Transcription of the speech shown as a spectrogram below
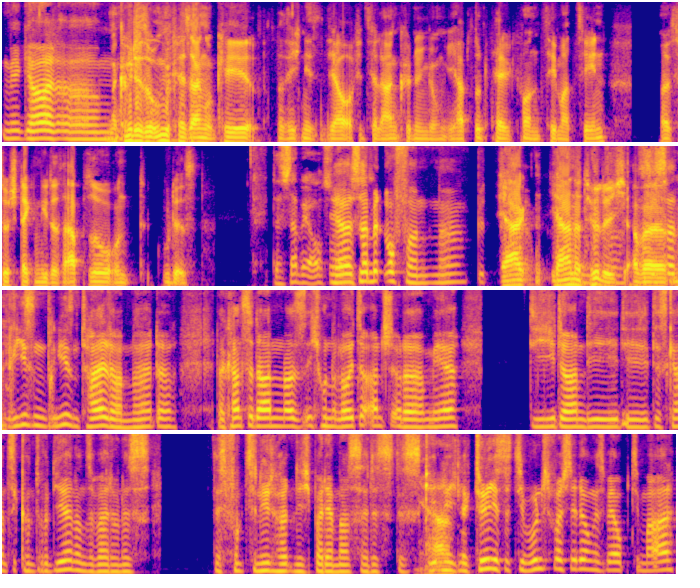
mir egal. Ähm. Man könnte so ungefähr sagen, okay, was weiß ich, nächstes Jahr offizielle Ankündigung, ihr habt so ein Feld von 10 mal 10. Weißt du, stecken die das ab so und gut ist. Das ist aber ja auch so. Ja, ist halt mit Aufwand, ne? Bitte. Ja, ja, natürlich, das aber. Das ist halt ein riesen, riesen Teil dann, ne? Da, da kannst du dann, was ich, 100 Leute anstellen oder mehr, die dann die, die, das Ganze kontrollieren und so weiter. Und das, das funktioniert halt nicht bei der Masse. Das, das ja. geht nicht. Natürlich ist es die Wunschvorstellung, es wäre optimal.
